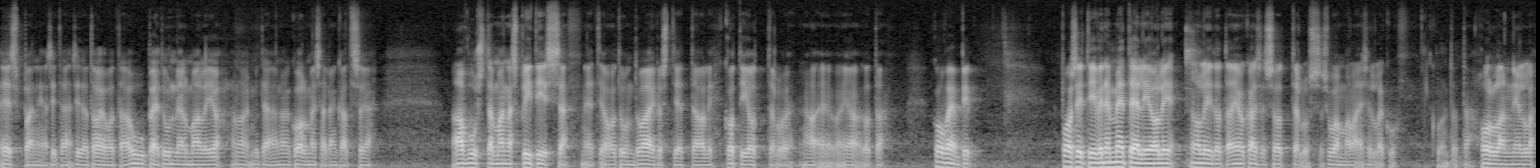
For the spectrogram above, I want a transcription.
Espanja, sitä, sitä toivotaan. UP-tunnelma oli jo noin, mitä, noin 300 katsoja avustamana Splitissä, että joo, tuntui aidosti, että oli kotiottelu ja, ja, ja tota, kovempi positiivinen meteli oli, oli tota, jokaisessa ottelussa suomalaisilla kuin, kuin tota, Hollannilla,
